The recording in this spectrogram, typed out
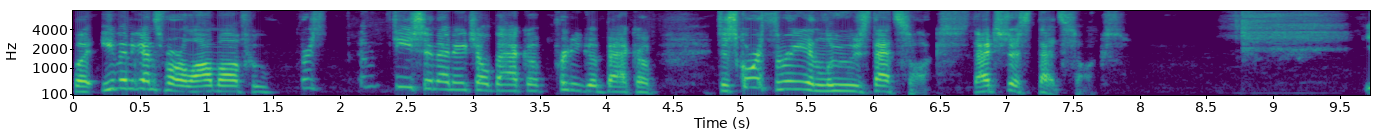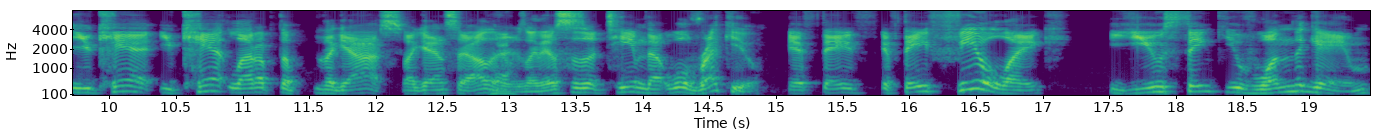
but even against Varlamov, who first decent NHL backup, pretty good backup, to score three and lose, that sucks. That's just that sucks. you can't you can't let up the the gas against the Islanders. Like this is a team that will wreck you if they if they feel like you think you've won the game.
